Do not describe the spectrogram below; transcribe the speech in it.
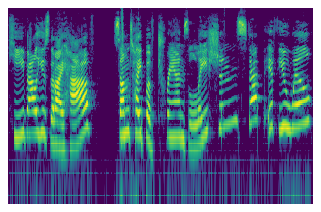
key values that I have, some type of translation step, if you will.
